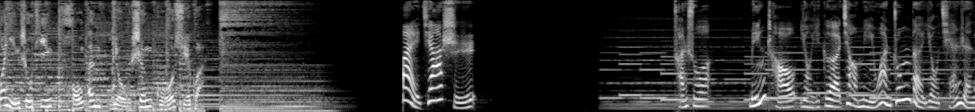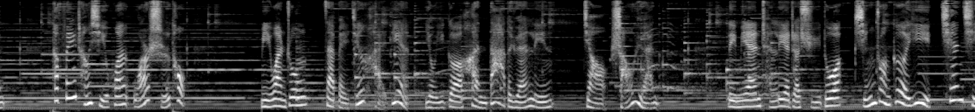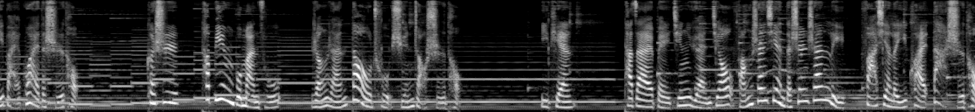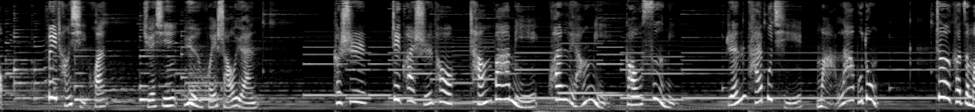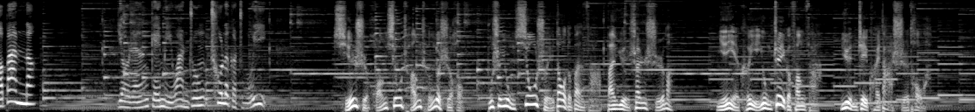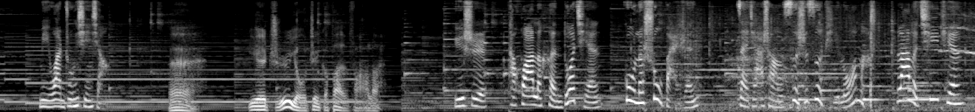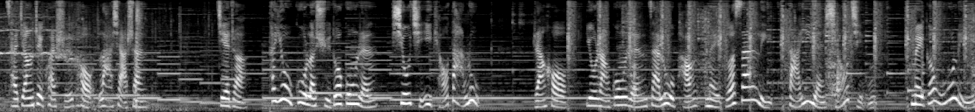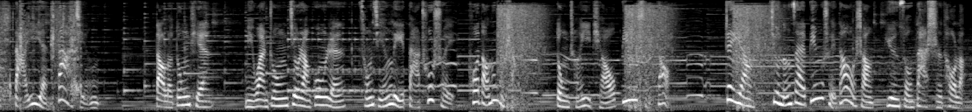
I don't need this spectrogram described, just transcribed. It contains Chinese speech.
欢迎收听洪恩有声国学馆。败家石。传说，明朝有一个叫米万钟的有钱人，他非常喜欢玩石头。米万钟在北京海淀有一个很大的园林，叫韶园，里面陈列着许多形状各异、千奇百怪的石头。可是他并不满足，仍然到处寻找石头。一天，他在北京远郊房山县的深山里发现了一块大石头，非常喜欢，决心运回韶园。可是这块石头长八米，宽两米，高四米，人抬不起，马拉不动，这可怎么办呢？有人给米万钟出了个主意。秦始皇修长城的时候，不是用修水道的办法搬运山石吗？您也可以用这个方法运这块大石头啊！米万钟心想：哎。也只有这个办法了。于是他花了很多钱，雇了数百人，再加上四十四匹骡马，拉了七天才将这块石头拉下山。接着他又雇了许多工人修起一条大路，然后又让工人在路旁每隔三里打一眼小井，每隔五里打一眼大井。到了冬天。米万钟就让工人从井里打出水，泼到路上，冻成一条冰水道，这样就能在冰水道上运送大石头了。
